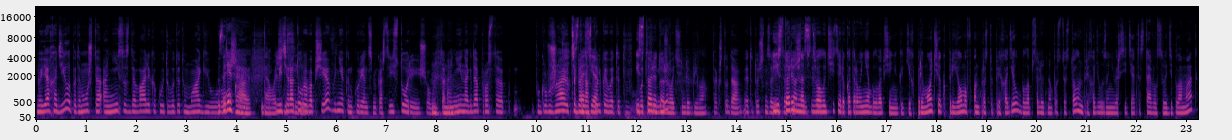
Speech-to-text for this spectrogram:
но я ходила, потому что они создавали какую-то вот эту магию урока. Заряжают, да, очень Литература сильно. вообще вне конкуренции, мне кажется, история еще. Вот они иногда просто погружают тебя Кстати, настолько в этот историю в этот тоже очень любила. Так что да, это точно зависит. И историю от у нас вел учитель, у которого не было вообще никаких примочек, приемов. Он просто приходил, был абсолютно пустой стол, он приходил из университета, ставил свой дипломат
